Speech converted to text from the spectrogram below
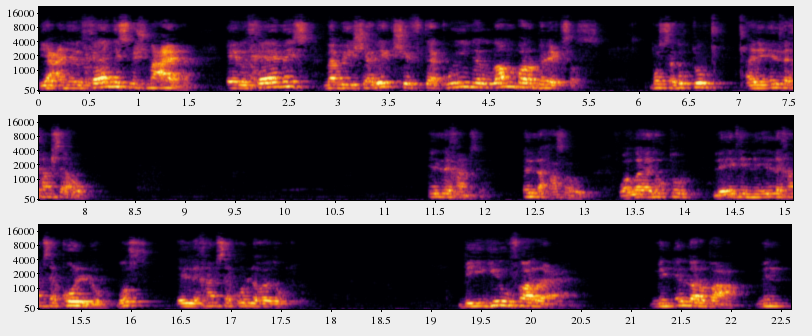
يعني الخامس مش معانا. الخامس ما بيشاركش في تكوين ال lumbar plexus بص يا دكتور ادي L خمسة اهو. ال خمسة. إيه اللي حصل؟ والله يا دكتور لقيت إن ال خمسة كله بص ال خمسة كله أهو يا دكتور. بيجي له فرع من ال 4 من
